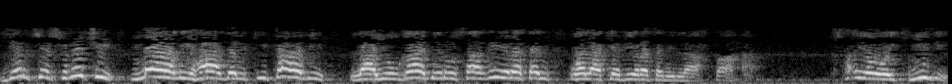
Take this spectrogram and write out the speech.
jer ćeš reći mali hadel kitabi la yugadiru sagiratan wala kebiratan illa ahsaha šta je ovoj knjizi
